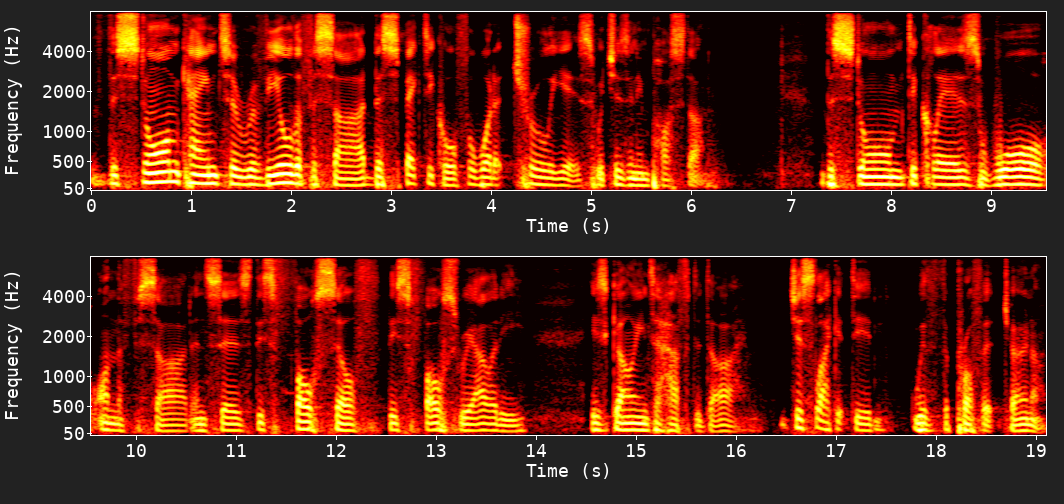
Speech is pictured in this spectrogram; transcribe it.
The storm came to reveal the facade, the spectacle, for what it truly is, which is an impostor the storm declares war on the facade and says this false self, this false reality is going to have to die, just like it did with the prophet Jonah.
